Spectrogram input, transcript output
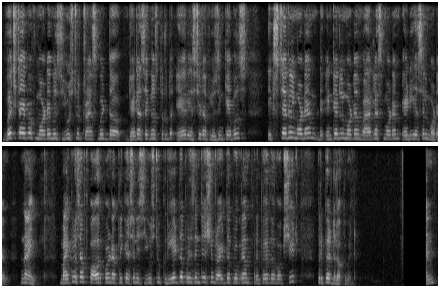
Which type of modem is used to transmit the data signals through the air instead of using cables? external modem, internal modem, wireless modem, ADSL modem. 9. Microsoft PowerPoint application is used to create the presentation, write the program, prepare the worksheet, prepare the document. And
